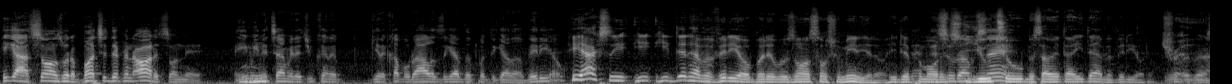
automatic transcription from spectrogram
he got songs with a bunch of different artists on there, and you mean to mm-hmm. tell me that you couldn't get a couple dollars together to put together a video? He actually he, he did have a video, but it was on social media though. He did promote it That's to YouTube saying. and stuff like that. He did have a video though. But, nah,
